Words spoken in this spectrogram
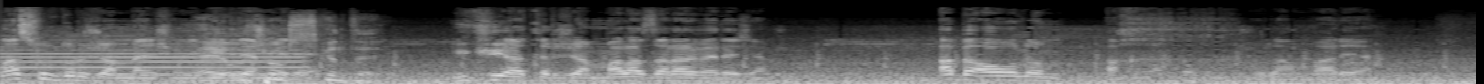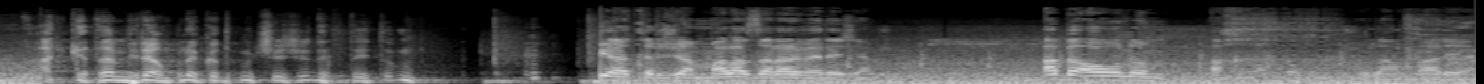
Nasıl duracağım ben şimdi E, o birdenbire? çok sıkıntı. Yükü yatıracağım, mala zarar vereceğim. Abi oğlum, ah ulan var ya. Arkadan bir amına kodum çocuğu da duydum. Yükü yatıracağım, mala zarar vereceğim. Abi oğlum, ah ulan var ya.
